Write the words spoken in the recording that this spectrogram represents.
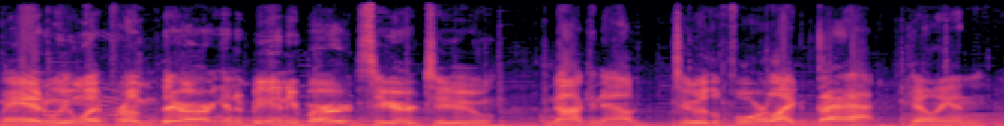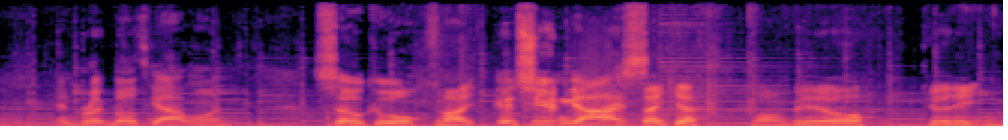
Man, we went from there aren't gonna be any birds here to knocking out two of the four like that. Kelly and, and Brooke both got one. So cool. Tonight. Good shooting, guys. Thank you. Long bill, good eating.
